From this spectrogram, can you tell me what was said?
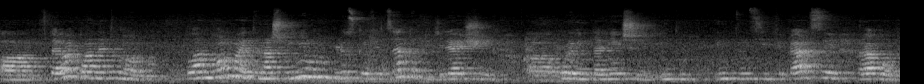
А, второй план – это норма. Наш минимум плюс коэффициент, определяющий а, уровень дальнейшей интенсификации работы.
